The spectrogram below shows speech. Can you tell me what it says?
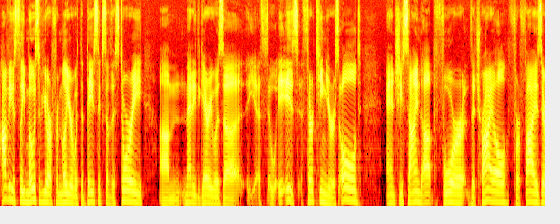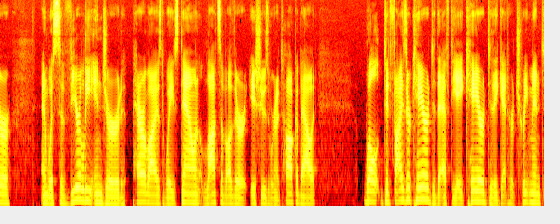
Obviously, most of you are familiar with the basics of the story. Um, Maddie de Garay was uh, is 13 years old, and she signed up for the trial for Pfizer and was severely injured, paralyzed, waist down, lots of other issues we're going to talk about. Well, did Pfizer care? Did the FDA care? Did they get her treatment?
